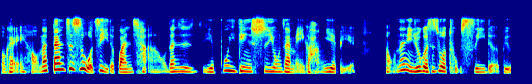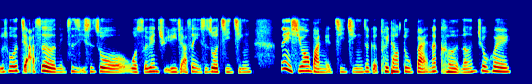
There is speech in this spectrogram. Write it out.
OK，好，那但这是我自己的观察哦，但是也不一定适用在每一个行业别。哦，那你如果是做 to C 的，比如说假设你自己是做，我随便举例，假设你是做基金，那你希望把你的基金这个推到杜拜，那可能就会。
